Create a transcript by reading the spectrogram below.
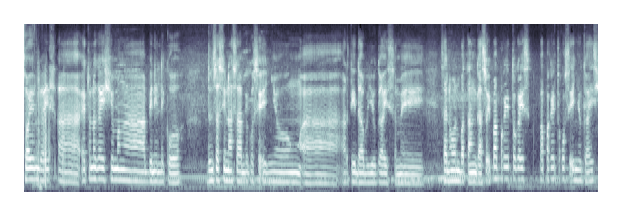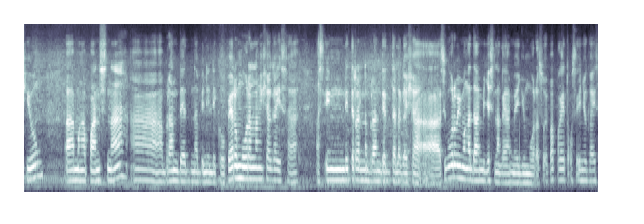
So ayun guys, ah ito na guys yung mga binili ko dun sa sinasabi ko sa inyong ah, RTW guys sa may San Juan Batangas. So ipapakita guys, papakita ko sa inyo guys yung ah, mga pants na ah, branded na binili ko. Pero mura lang siya guys ha. As in literal na branded talaga siya. Ah, siguro may mga damages lang kaya medyo mura. So ipapakita ko sa inyo guys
